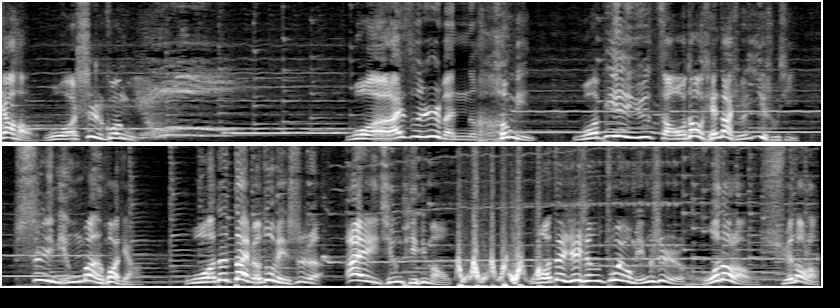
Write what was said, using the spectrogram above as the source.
家好，我是关谷，我来自日本横滨，我毕业于早稻田大学艺术系，是一名漫画家。我的代表作品是《爱情皮皮猫》，我的人生座右铭是“活到老，学到老”。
